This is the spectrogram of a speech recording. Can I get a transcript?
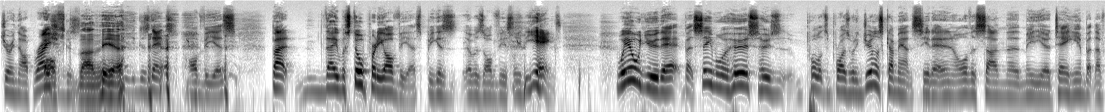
during the operation because they're there. because that's obvious. But they were still pretty obvious because it was obviously the Yanks. We all knew that, but Seymour Hersh, who's Pulitzer Prize winning journalist, come out and said it, and all of a sudden the media attacking him. But they've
